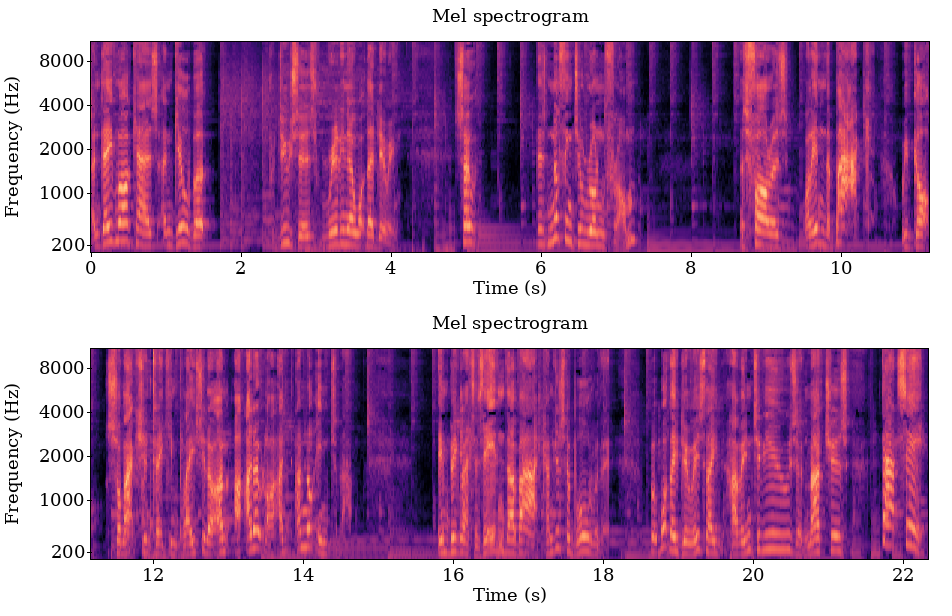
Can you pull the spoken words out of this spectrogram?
and Dave Marquez and Gilbert, producers, really know what they're doing. So there's nothing to run from. As far as well, in the back, we've got some action taking place. You know, I'm, I, don't like. I'm not into that. In big letters, in the back. I'm just so bored with it. But what they do is they have interviews and matches. That's it.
